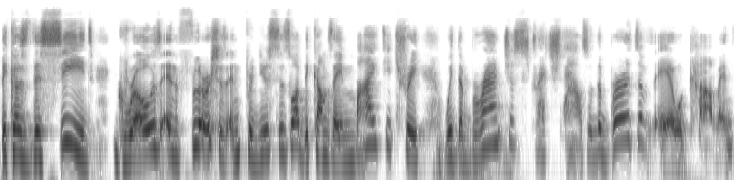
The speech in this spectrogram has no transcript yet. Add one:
Because the seed grows and flourishes and produces what becomes a mighty tree with the branches stretched out. So the birds of the air will come and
